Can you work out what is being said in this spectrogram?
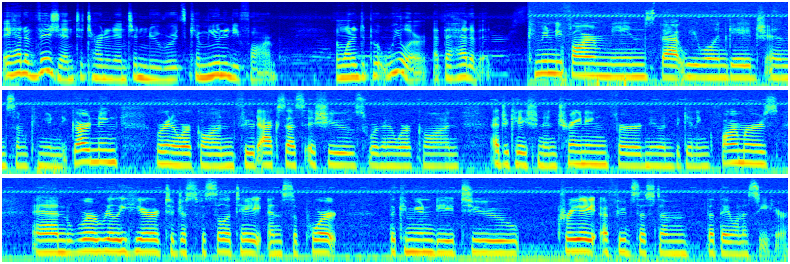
they had a vision to turn it into New Roots Community Farm and wanted to put Wheeler at the head of it. Community farm means that we will engage in some community gardening. We're going to work on food access issues. We're going to work on education and training for new and beginning farmers. And we're really here to just facilitate and support the community to create a food system that they want to see here.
